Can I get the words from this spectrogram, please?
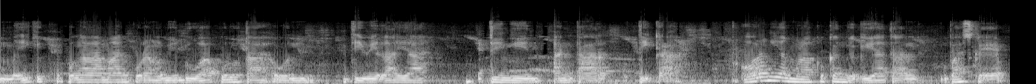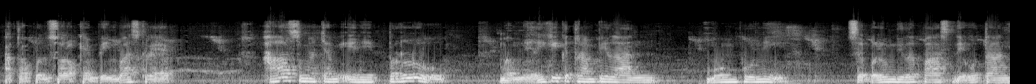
memiliki pengalaman kurang lebih 20 tahun di wilayah dingin Antartika. Orang yang melakukan kegiatan baskrep ataupun solo camping baskrep, hal semacam ini perlu memiliki keterampilan mumpuni sebelum dilepas di hutan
